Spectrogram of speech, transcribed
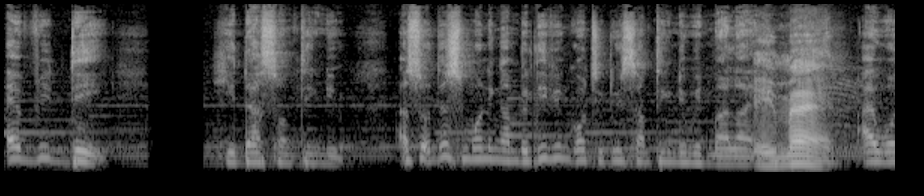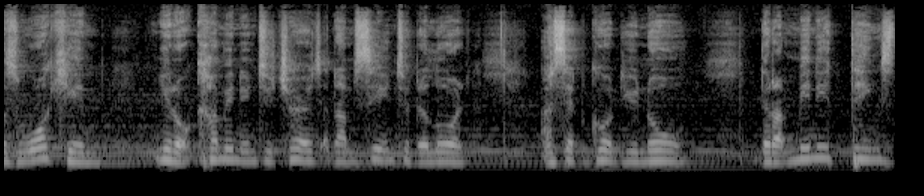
Every day, He does something new. And so this morning, I'm believing God to do something new with my life. Amen. I was walking, you know, coming into church, and I'm saying to the Lord, I said, God, you know, there are many things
